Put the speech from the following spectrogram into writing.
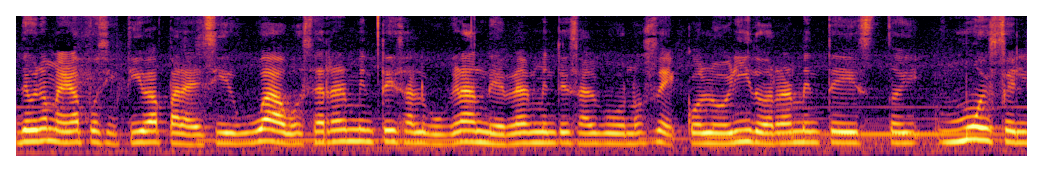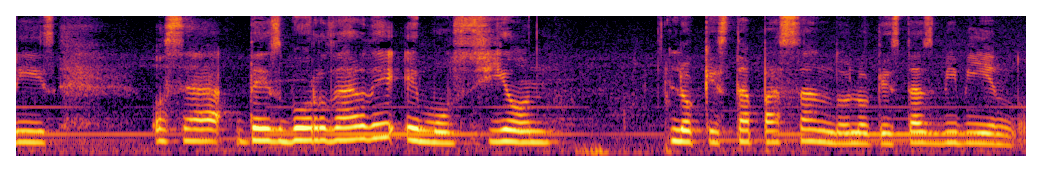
de una manera positiva para decir, wow, o sea, realmente es algo grande, realmente es algo, no sé, colorido, realmente estoy muy feliz. O sea, desbordar de emoción lo que está pasando, lo que estás viviendo.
